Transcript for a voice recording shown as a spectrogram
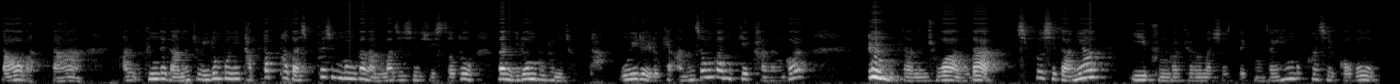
나와 맞다. 근데 나는 좀 이런 부분이 답답하다 싶으신 분과는 안 맞으실 수 있어도 난 이런 부분이 좋다. 오히려 이렇게 안정감 있게 가는 걸 나는 좋아한다 싶으시다면 이 분과 결혼하셨을 때 굉장히 행복하실 거고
